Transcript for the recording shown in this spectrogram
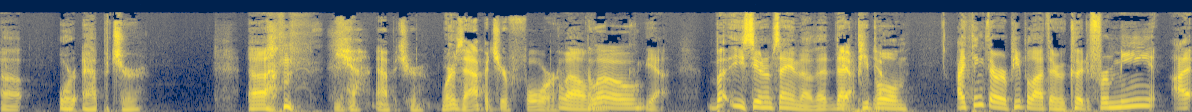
uh, or Aperture. Yeah, aperture. Where's aperture for? Well, hello. yeah, but you see what I'm saying though that that Yeah, people. I think there are people out there who could. For me, I,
